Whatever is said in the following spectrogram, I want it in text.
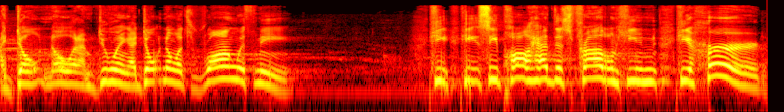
I don't know what I'm doing. I don't know what's wrong with me. He, he, see, Paul had this problem. He, he heard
